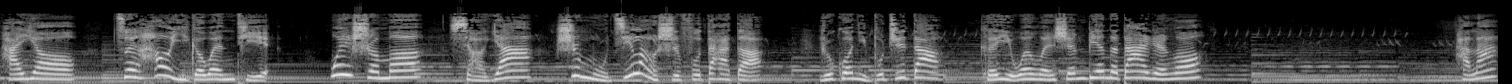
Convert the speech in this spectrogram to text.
还有最后一个问题：为什么小鸭是母鸡老师傅大的？如果你不知道，可以问问身边的大人哦。好啦，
